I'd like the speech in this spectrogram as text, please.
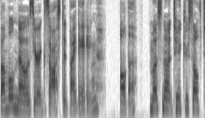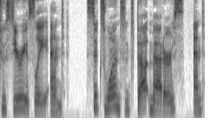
Bumble knows you're exhausted by dating. All the must not take yourself too seriously and 6 1 since that matters. And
